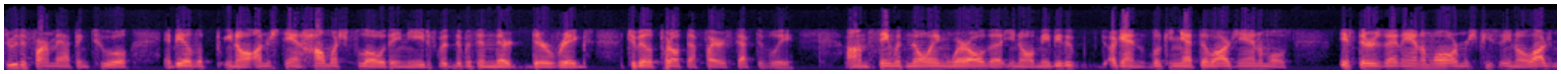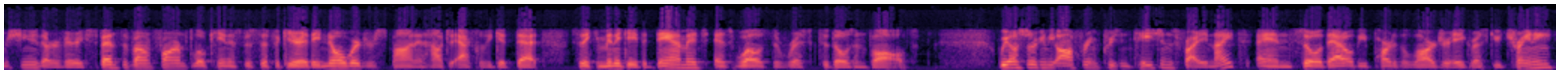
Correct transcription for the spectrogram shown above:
through the farm mapping tool, and be able to you know understand how much flow they need within their their rigs to be able to put out that fire effectively. Um, same with knowing where all the you know maybe the, again looking at the large animals if there's an animal or piece, you know, large machinery that are very expensive on farms located in a specific area, they know where to respond and how to actively get that so they can mitigate the damage as well as the risk to those involved. We also are going to be offering presentations Friday night, and so that will be part of the larger Ag rescue training.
